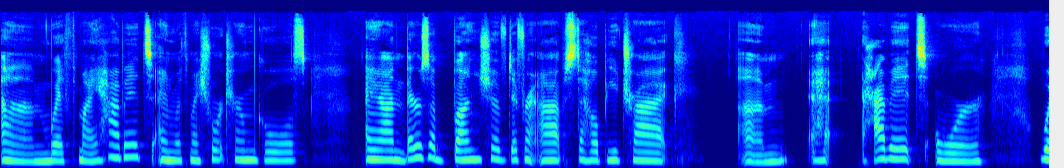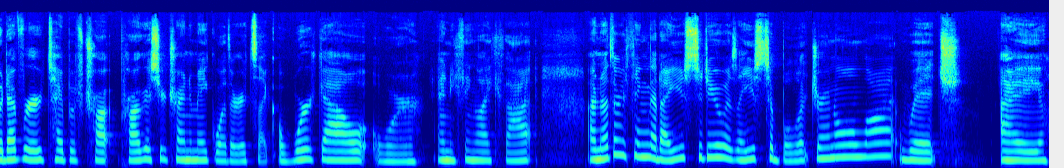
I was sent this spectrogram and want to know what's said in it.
um, with my habits and with my short term goals. And there's a bunch of different apps to help you track um, ha- habits or whatever type of tra- progress you're trying to make, whether it's like a workout or anything like that. Another thing that I used to do is I used to bullet journal a lot, which I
